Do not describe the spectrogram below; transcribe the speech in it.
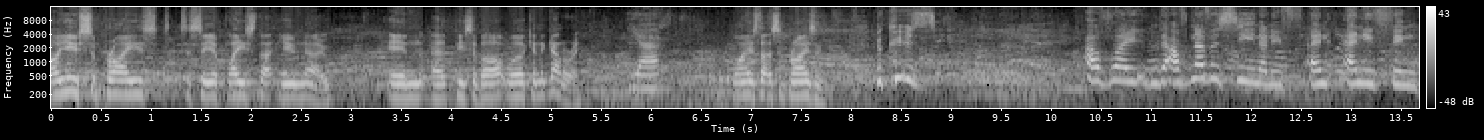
Are you surprised to see a place that you know in a piece of artwork in a gallery? Yeah, Why is that surprising? because I've like I've never seen any, any anything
